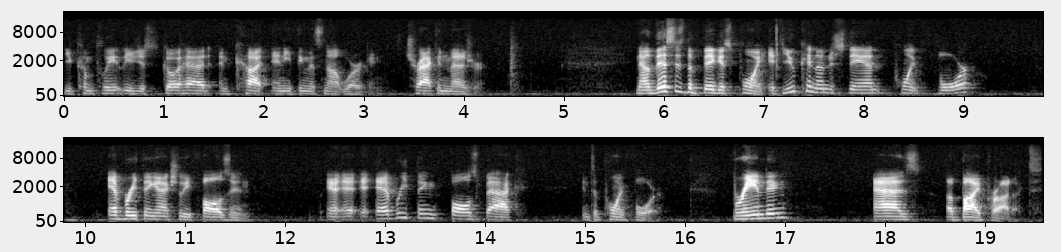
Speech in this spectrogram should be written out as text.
You completely just go ahead and cut anything that's not working. Track and measure. Now, this is the biggest point. If you can understand point four, everything actually falls in. Everything falls back into point four. Branding as a byproduct.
